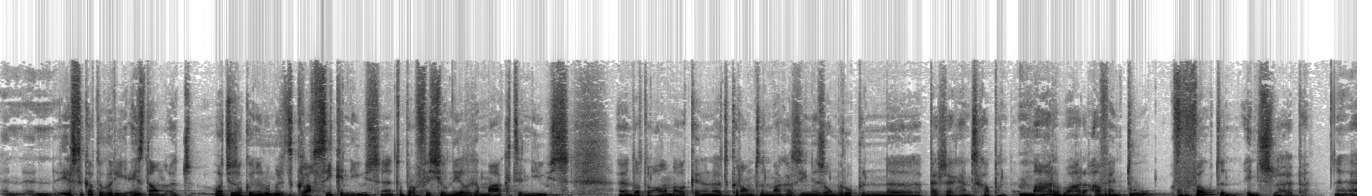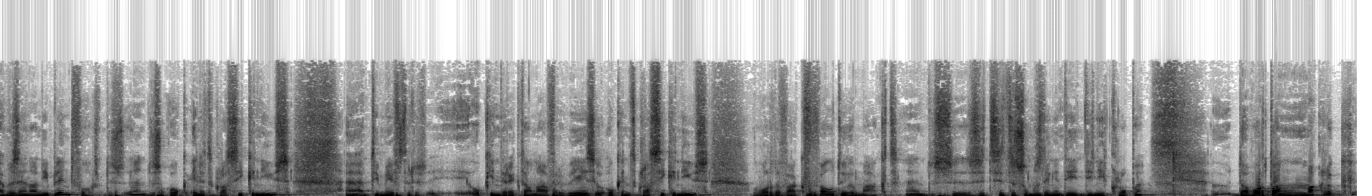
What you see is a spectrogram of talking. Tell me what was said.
Een, een, eerste categorie is dan het, wat je zou kunnen noemen het klassieke nieuws, het professioneel gemaakte nieuws, dat we allemaal kennen uit kranten, magazines, omroepen, eh, persagentschappen, maar waar af en toe fouten insluipen. En we zijn daar niet blind voor. Dus, dus ook in het klassieke nieuws, het team heeft er ook indirect al naar verwezen, ook in het klassieke nieuws worden vaak fouten gemaakt. Dus er zitten soms dingen die, die niet kloppen. Dat wordt dan makkelijk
